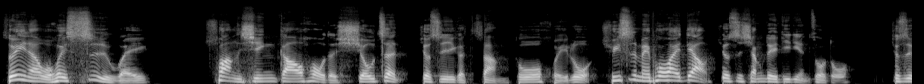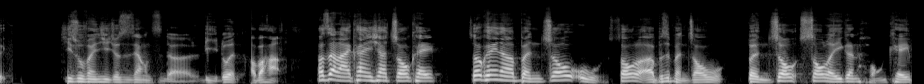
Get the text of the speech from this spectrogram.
所以呢，我会视为创新高后的修正就是一个涨多回落，趋势没破坏掉，就是相对低点做多，就是技术分析就是这样子的理论，好不好？那再来看一下周 K，周 K 呢？本周五收了，呃，不是本周五，本周收了一根红 K。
